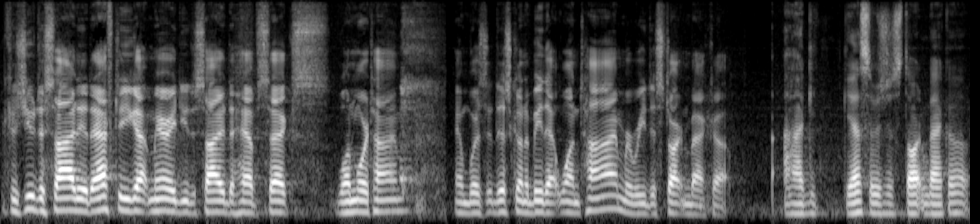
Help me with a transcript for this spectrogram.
because you decided after you got married, you decided to have sex one more time. And was it just going to be that one time, or were you just starting back up? I guess it was just starting back up.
